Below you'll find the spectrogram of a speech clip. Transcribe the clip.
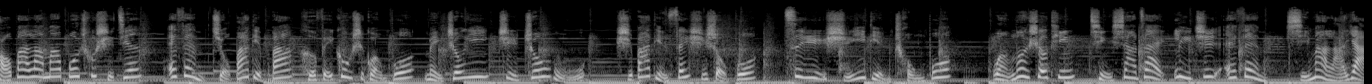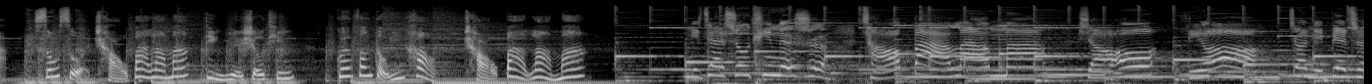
潮爸辣妈播出时间：FM 九八点八合肥故事广播，每周一至周五十八点三十首播，次日十一点重播。网络收听，请下载荔枝 FM、喜马拉雅，搜索“潮爸辣妈”，订阅收听。官方抖音号“潮爸辣妈”。你在收听的是《潮爸辣妈》，小欧零二，叫你变成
